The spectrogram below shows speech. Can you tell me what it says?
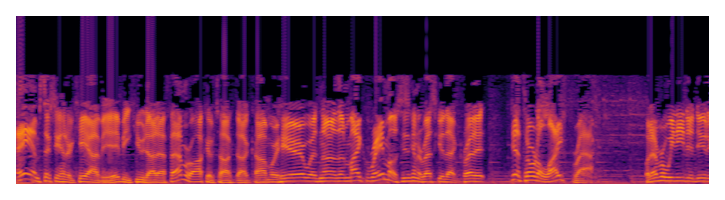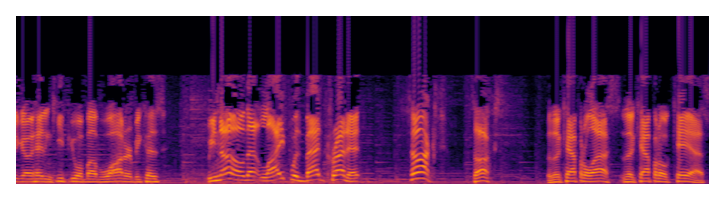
AM 1600 KIVA, ABQ.FM, RockofTalk.com. We're here with none other than Mike Ramos. He's going to rescue that credit. He's going to throw it a life raft. Whatever we need to do to go ahead and keep you above water because we know that life with bad credit sucks. Sucks. With a capital S, the capital KS.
